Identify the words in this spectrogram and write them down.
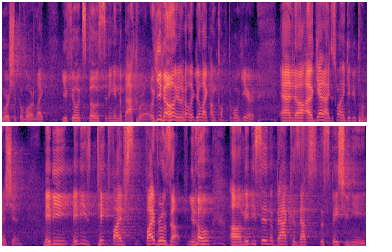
worship the Lord. Like, you feel exposed sitting in the back row. You know, you're like uncomfortable here. And uh, again, I just want to give you permission. Maybe, maybe take five, five rows up, you know? Uh, maybe sit in the back because that's the space you need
